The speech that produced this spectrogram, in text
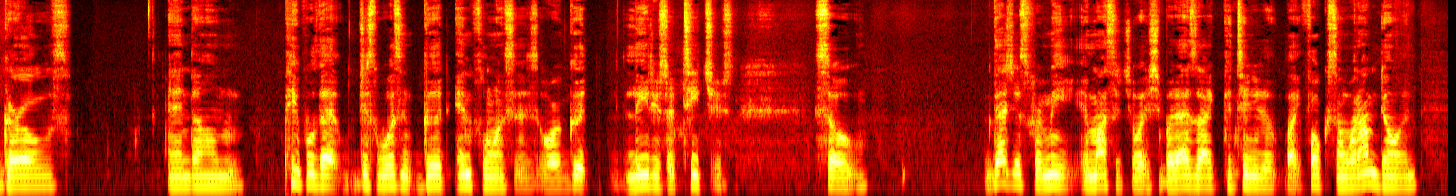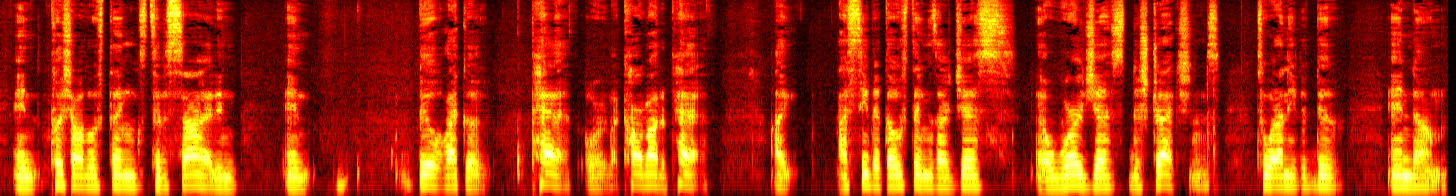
girls, and um, people that just wasn't good influences or good leaders or teachers. So that's just for me in my situation. But as I continue to like focus on what I'm doing and push all those things to the side and and build like a path or like carve out a path like I see that those things are just or were just distractions to what I need to do. And um,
